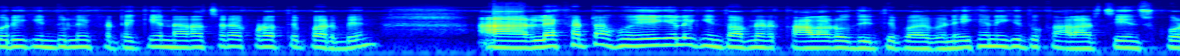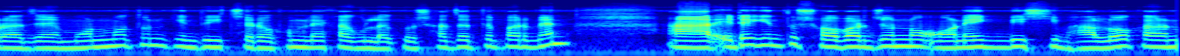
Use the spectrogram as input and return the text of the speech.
করে কিন্তু লেখাটাকে নাড়াচাড়া করাতে পারবেন। আর লেখাটা হয়ে গেলে কিন্তু আপনারা কালারও দিতে পারবেন। এখানে কিন্তু কালার চেঞ্জ করা যায়। মন মতন কিন্তু ইচ্ছে রকম লেখাগুলোকেও সাজাতে পারবেন। আর এটা কিন্তু সবার জন্য অনেক বেশি ভালো, কারণ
